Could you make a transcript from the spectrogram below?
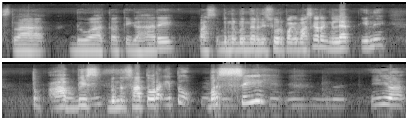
Setelah dua atau tiga hari pas bener-bener disuruh pakai masker ngeliat ini tuh habis. Bener satu rak itu bersih. Iya.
